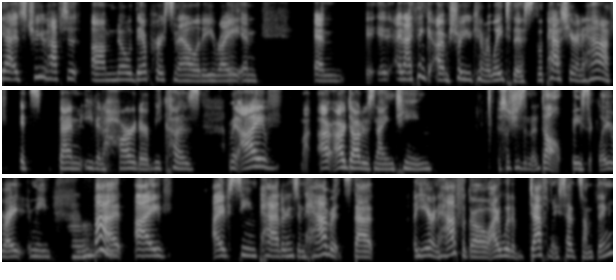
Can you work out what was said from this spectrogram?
yeah it's true you have to um know their personality right and and it, and i think i'm sure you can relate to this the past year and a half it's been even harder because i mean i've our, our daughter's 19 so she's an adult basically right? I mean Mhm. but i've i've seen patterns and habits that a year and a half ago i would have definitely said something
